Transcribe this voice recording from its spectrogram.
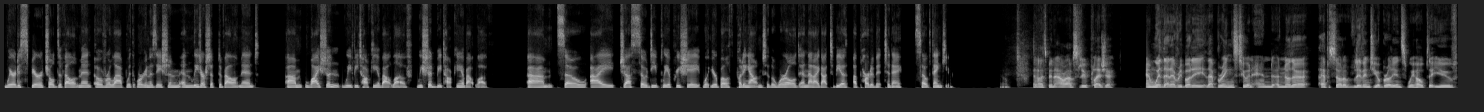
where does spiritual development overlap with organization and leadership development? Um, why shouldn't we be talking about love? We should be talking about love. Um, so I just so deeply appreciate what you're both putting out into the world and that I got to be a, a part of it today. So thank you. Yeah. it's been our absolute pleasure. And with that, everybody, that brings to an end another episode of Live Into Your Brilliance. We hope that you've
